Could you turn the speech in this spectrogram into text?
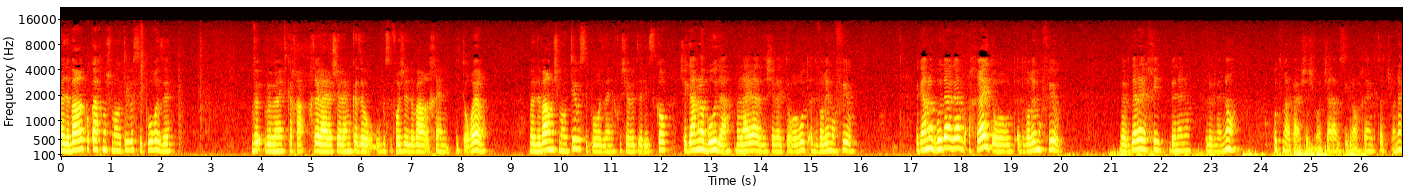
והדבר הכל כך משמעותי בסיפור הזה, ו- ובאמת ככה, אחרי לילה שלם כזה, הוא, הוא בסופו של דבר אכן התעורר, אבל הדבר המשמעותי בסיפור הזה, אני חושבת, זה לזכור שגם לבודה, בלילה הזה של ההתעוררות, הדברים הופיעו. וגם לבודה, אגב, אחרי ההתעוררות, הדברים הופיעו. וההבדל היחיד בינינו לבינו, חוץ מ-2600 שנה בסגנון חיים קצת שונה,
